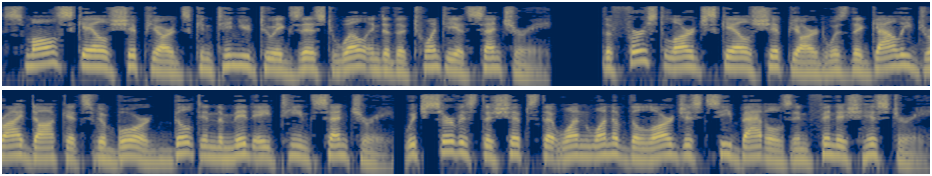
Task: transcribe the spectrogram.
Small-scale shipyards continued to exist well into the 20th century. The first large-scale shipyard was the galley dry dock at Sveaborg built in the mid-18th century, which serviced the ships that won one of the largest sea battles in Finnish history.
